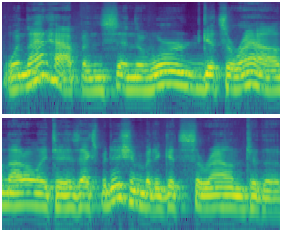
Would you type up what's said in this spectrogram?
when that happens, and the word gets around not only to his expedition, but it gets around to the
